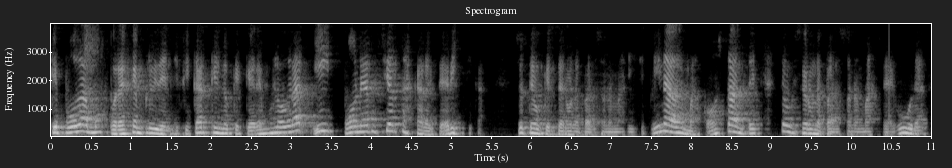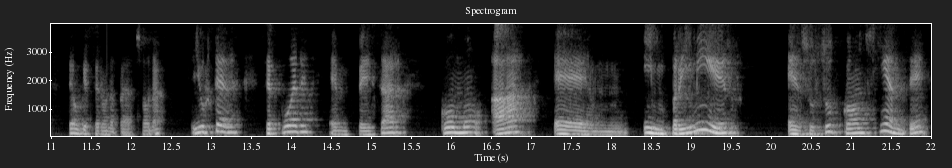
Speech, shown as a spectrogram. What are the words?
que podamos, por ejemplo, identificar qué es lo que queremos lograr y poner ciertas características. Yo tengo que ser una persona más disciplinada, más constante, tengo que ser una persona más segura, tengo que ser una persona, y ustedes se pueden empezar como a em, imprimir en su subconsciente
